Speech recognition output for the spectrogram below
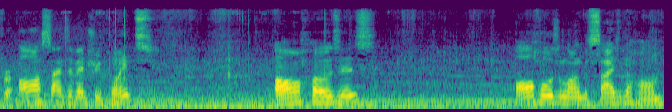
for all signs of entry points, all hoses, all holes along the sides of the home,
